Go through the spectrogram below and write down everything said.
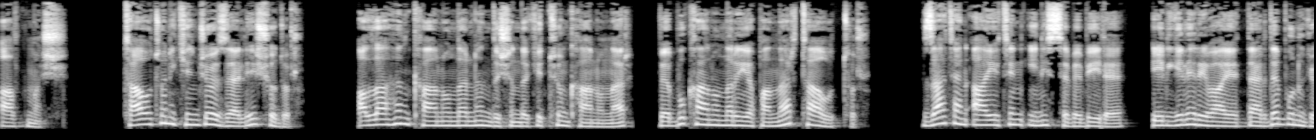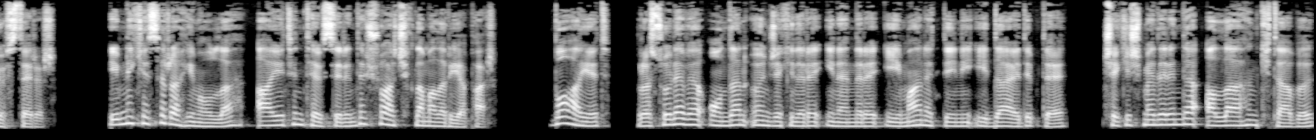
60 Tağutun ikinci özelliği şudur. Allah'ın kanunlarının dışındaki tüm kanunlar ve bu kanunları yapanlar tağuttur. Zaten ayetin iniş sebebiyle ilgili rivayetler de bunu gösterir. İbn Kesir rahimullah ayetin tefsirinde şu açıklamaları yapar. Bu ayet Resul'e ve ondan öncekilere inenlere iman ettiğini iddia edip de çekişmelerinde Allah'ın kitabı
